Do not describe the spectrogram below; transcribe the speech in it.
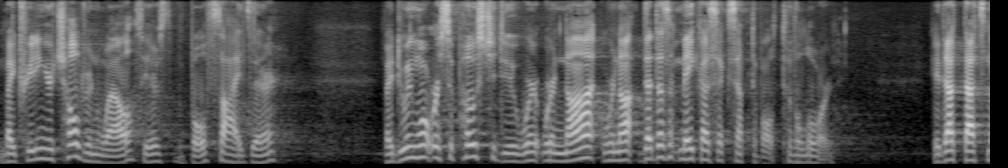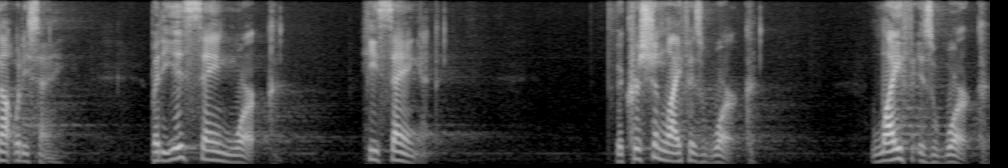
by treating your children well, see, there's both sides there. By doing what we're supposed to do, we're, we're not, we're not, that doesn't make us acceptable to the Lord. Okay, that, that's not what he's saying. But he is saying work. he's saying it. The Christian life is work. Life is work.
